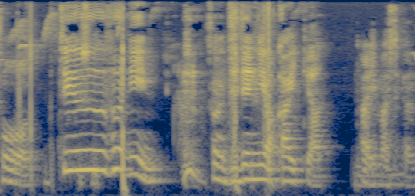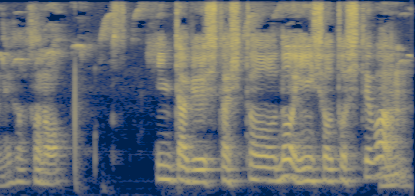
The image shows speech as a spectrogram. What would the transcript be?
そう。っていうふうに、その自伝には書いてあありましたけどね。そその、インタビューした人の印象としては、うん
